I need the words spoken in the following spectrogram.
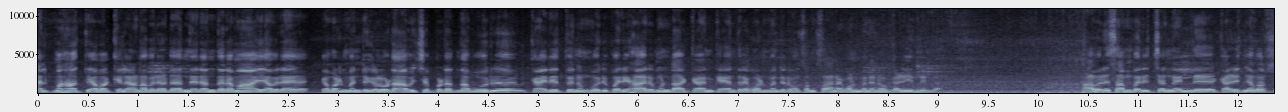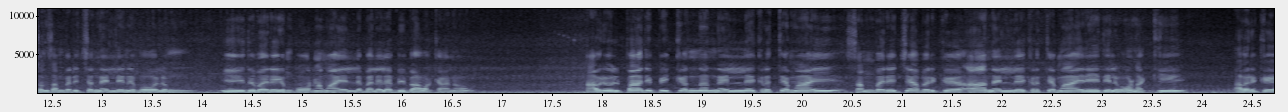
ആത്മഹത്യാ വക്കിലാണ്. അവരുടെ നിരന്തരമായി അവരെ ഗവൺമെന്റുകളോട് ആവശ്യപ്പെടുന്ന ഒരു കാര്യത്തിനും ഒരു പരിഹാരം ഉണ്ടാക്കാൻ കേന്ദ്ര ഗവൺമെന്റിനോ സംസ്ഥാന ഗവൺമെന്റിനോ കഴിയുന്നില്ല. അവർ സംഭരിച്ച നെല്ല് കഴിഞ്ഞ വർഷം സംഭരിച്ച നെല്ലിന് പോലും ഈ ഇതുവരെയും പൂർണമായ ബലലഭ്യമാക്കാനോ ലഭ്യമാക്കാനോ അവർ ഉൽപ്പാദിപ്പിക്കുന്ന നെല്ല് കൃത്യമായി സംഭരിച്ച് അവർക്ക് ആ നെല്ല് കൃത്യമായ രീതിയിൽ ഉണക്കി അവർക്ക്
